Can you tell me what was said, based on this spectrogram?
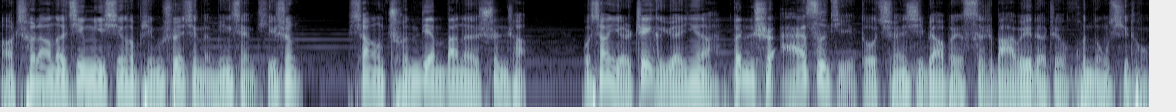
啊，车辆的静谧性和平顺性的明显提升，像纯电般的顺畅。我想也是这个原因啊，奔驰 S 级都全系标配四十八 V 的这个混动系统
